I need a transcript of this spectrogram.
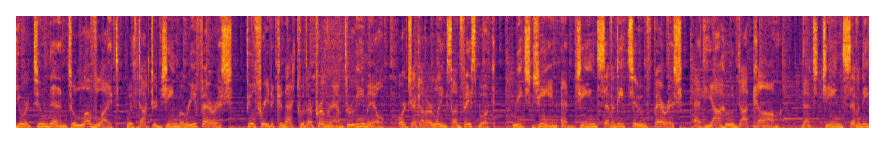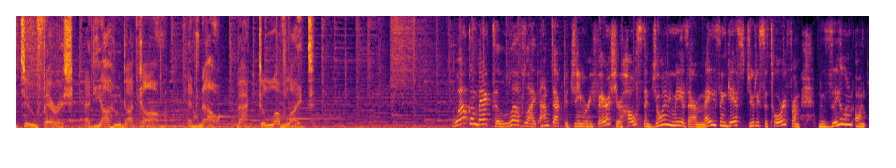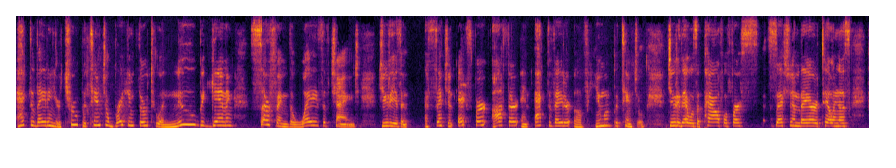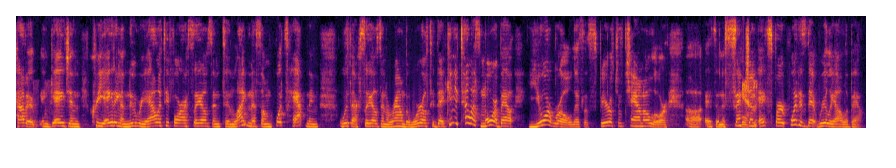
You are tuned in to Love Light with Dr. Jean Marie Farish. Feel free to connect with our program through email or check out our links on Facebook. Reach Jean at Jean72Farish at yahoo.com. That's Jean72Farish at yahoo.com. And now, back to Love Light. Welcome back to Love Light. I'm Dr. Jean Marie Farish, your host, and joining me is our amazing guest, Judy Satori from New Zealand on activating your true potential, breaking through to a new beginning, surfing the waves of change. Judy is an ascension expert, author, and activator of human potential. Judy, that was a powerful first session there telling us how to engage in creating a new reality for ourselves and to enlighten us on what's happening with ourselves and around the world today. Can you tell us more about your role as a spiritual channel or uh, as an ascension yeah. expert? What is that really all about?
